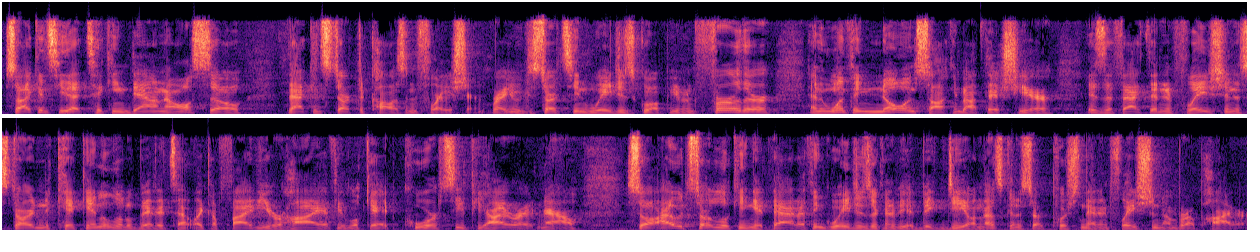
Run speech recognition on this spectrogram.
So I could see that ticking down. And also, that could start to cause inflation, right? You could start seeing wages go up even further. And the one thing no one's talking about this year is the fact that inflation is starting to kick in a little bit. It's at like a five year high if you look at core CPI right now. So I would start looking at that. I think wages are going to be a big deal, and that's going to start pushing that inflation number up higher.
